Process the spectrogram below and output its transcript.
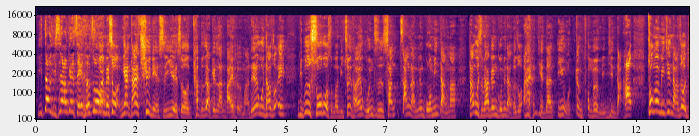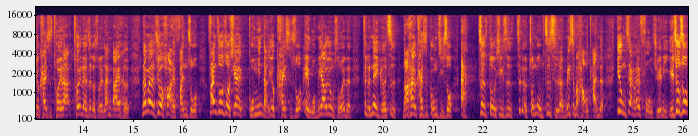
你到底是要跟谁合作？对，没错。你看他在去年十一月的时候，他不是要跟蓝白合吗？人家问他说：“哎，你不是说过什么？你最讨厌蚊子、蟑蟑螂跟国民党吗？他为什么要跟国民党合作？哎，很简单，因为我更痛恨民进党。好，痛恨民进党之后就开始推了，推了这个所谓蓝白合。蓝白合就后来翻桌，翻桌之后，现在国民党又开始说：哎，我们要用所谓的这个内阁制，然后他又开始攻击说：哎。”这都已经是这个中共支持了，没什么好谈的，用这样来否决你，也就是说，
